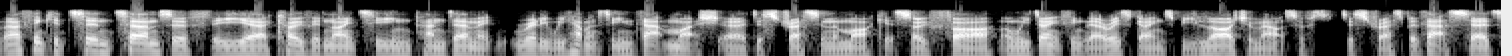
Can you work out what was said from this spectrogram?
I think it's in terms of the uh, COVID 19 pandemic, really, we haven't seen that much uh, distress in the market so far. And we don't think there is going to be large amounts of distress. But that said,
